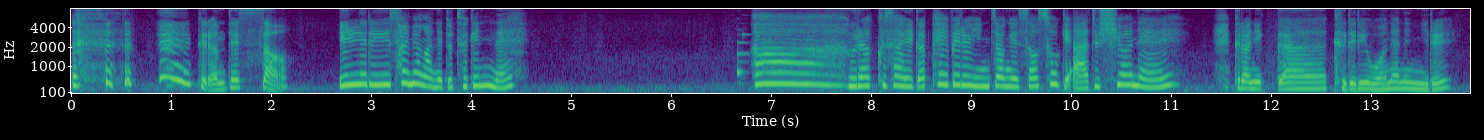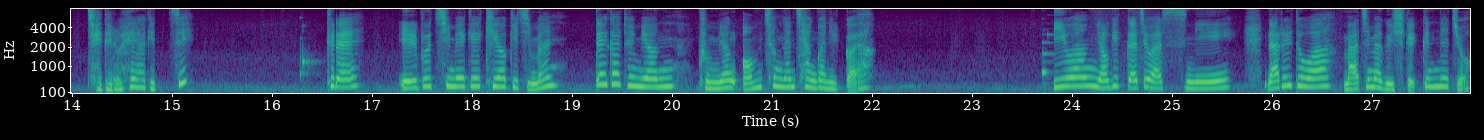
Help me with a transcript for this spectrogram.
그럼 됐어. 일일이 설명 안 해도 되겠네. 아, 우라쿠 사이가 패배를 인정해서 속이 아주 시원해. 그러니까 그들이 원하는 일을 제대로 해야겠지? 그래, 일부 치맥의 기억이지만 때가 되면 분명 엄청난 장관일 거야. 이왕 여기까지 왔으니 나를 도와 마지막 의식을 끝내줘.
